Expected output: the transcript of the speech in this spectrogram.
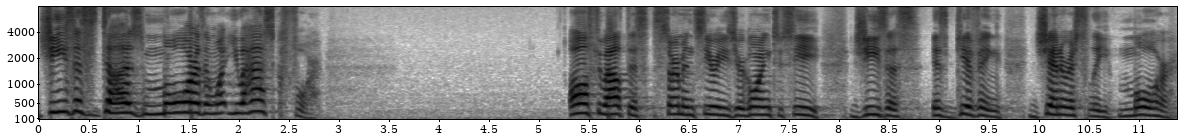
Jesus does more than what you ask for. All throughout this sermon series, you're going to see Jesus is giving generously more,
